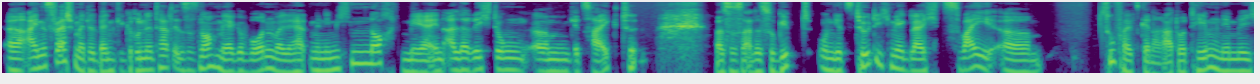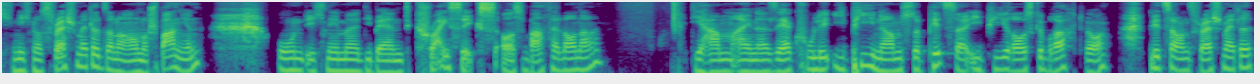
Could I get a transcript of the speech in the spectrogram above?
äh, eine Thrash Metal Band gegründet hat, ist es noch mehr geworden, weil er hat mir nämlich noch mehr in alle Richtungen ähm, gezeigt, was es alles so gibt. Und jetzt töte ich mir gleich zwei ähm, Zufallsgenerator-Themen, nämlich nicht nur Thrash Metal, sondern auch noch Spanien. Und ich nehme die Band Crysix aus Barcelona. Die haben eine sehr coole EP namens The Pizza EP rausgebracht. Ja, Pizza und Thrash Metal.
